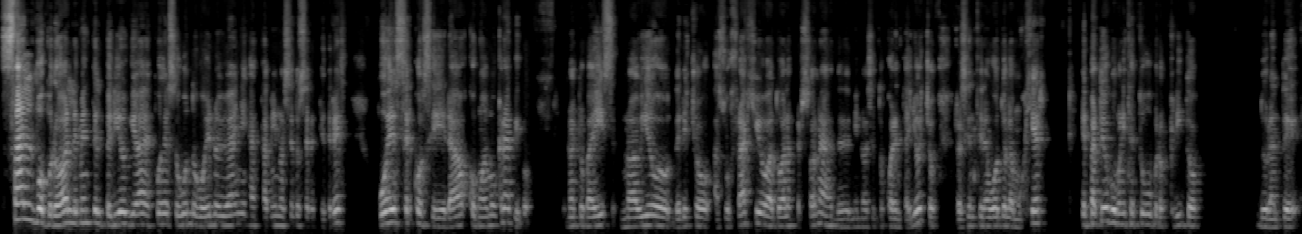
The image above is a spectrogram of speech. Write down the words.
salvo probablemente el periodo que va después del segundo gobierno de Ibáñez hasta 1973, puede ser considerado como democrático. Nuestro país no ha habido derecho a sufragio a todas las personas desde 1948, recién tiene voto la mujer. El Partido Comunista estuvo proscrito durante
